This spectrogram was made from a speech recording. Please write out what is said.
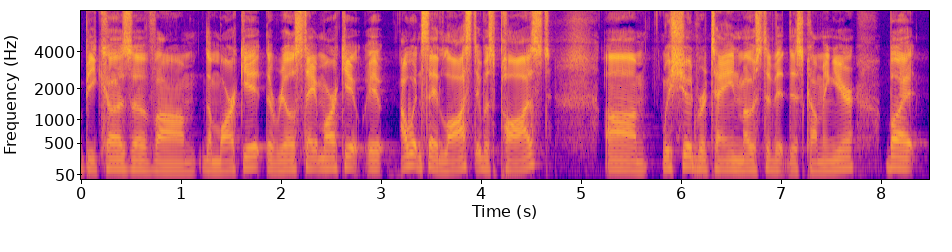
because of um, the market, the real estate market, it, I wouldn't say lost; it was paused. Um, we should retain most of it this coming year, but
